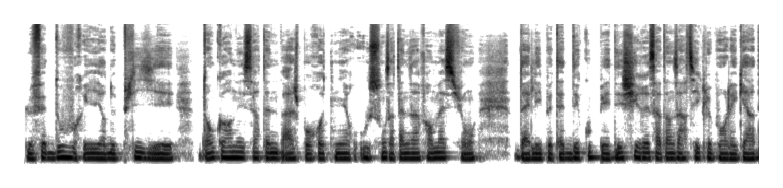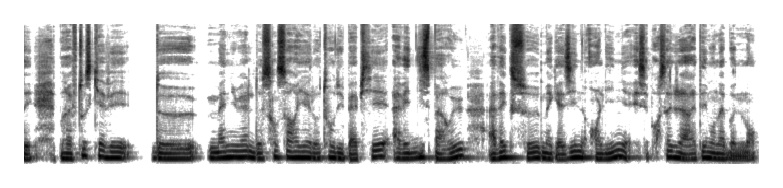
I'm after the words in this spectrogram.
le fait d'ouvrir, de plier, d'encorner certaines pages pour retenir où sont certaines informations, d'aller peut-être découper, déchirer certains articles pour les garder. Bref, tout ce qui avait de manuel de sensoriel autour du papier avait disparu avec ce magazine en ligne et c'est pour ça que j'ai arrêté mon abonnement.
